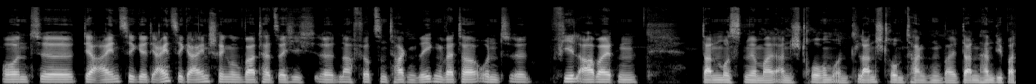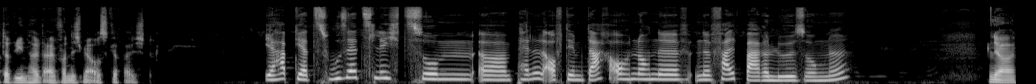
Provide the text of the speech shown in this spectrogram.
Und äh, der einzige, die einzige Einschränkung war tatsächlich äh, nach 14 Tagen Regenwetter und äh, viel Arbeiten. Dann mussten wir mal an Strom und Landstrom tanken, weil dann haben die Batterien halt einfach nicht mehr ausgereicht. Ihr habt ja zusätzlich zum äh, Panel auf dem Dach auch noch eine, eine faltbare Lösung, ne? Ja,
